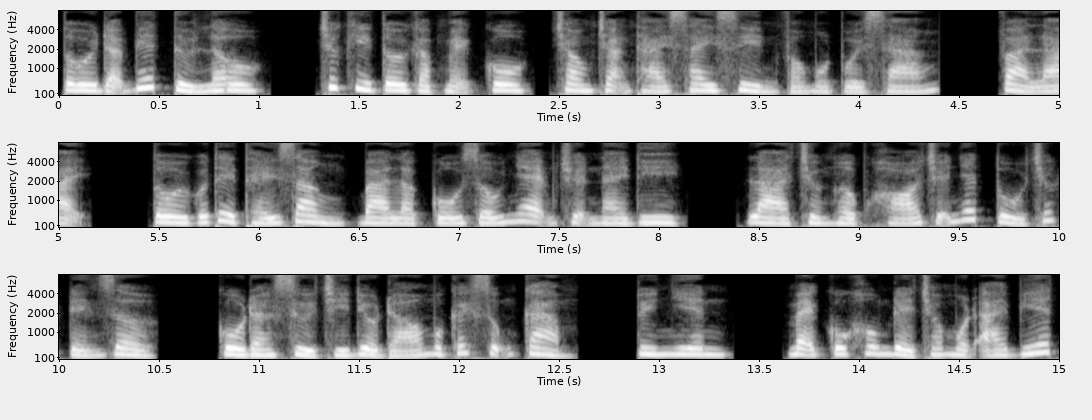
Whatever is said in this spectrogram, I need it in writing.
Tôi đã biết từ lâu, trước khi tôi gặp mẹ cô trong trạng thái say xỉn vào một buổi sáng. Và lại, tôi có thể thấy rằng bà là cố giấu nhẹm chuyện này đi, là trường hợp khó chữa nhất tù trước đến giờ. Cô đang xử trí điều đó một cách dũng cảm. Tuy nhiên, mẹ cô không để cho một ai biết,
